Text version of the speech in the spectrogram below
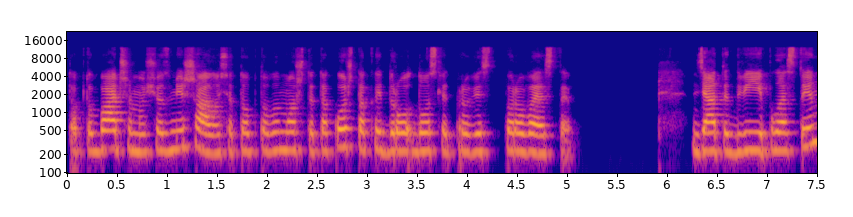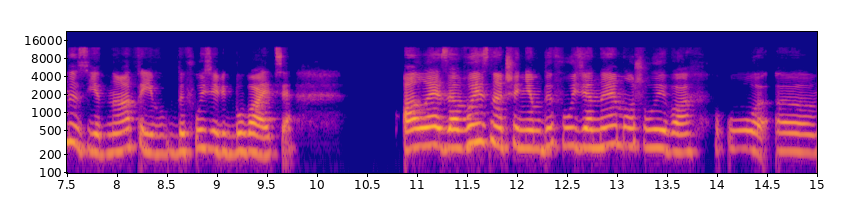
Тобто бачимо, що змішалося. Тобто ви можете також такий дослід провести. Взяти дві пластини, з'єднати, і дифузія відбувається. Але за визначенням дифузія неможлива у е,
